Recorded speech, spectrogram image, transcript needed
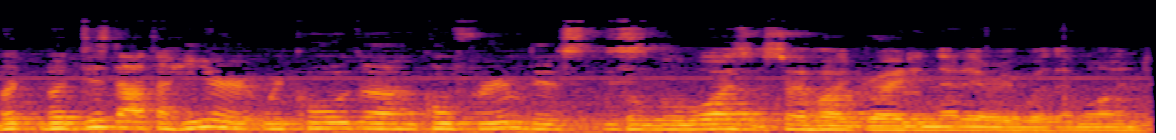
But but this data here, we could uh, confirm this. this but, but, why is it so high grade in that area where they mined?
